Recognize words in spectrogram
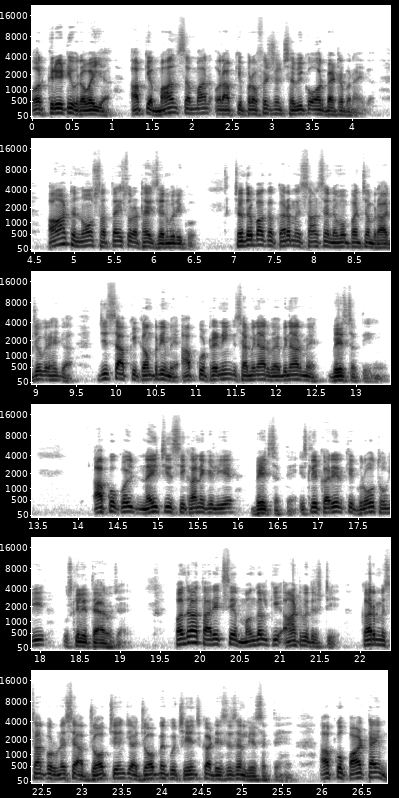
और क्रिएटिव रवैया, आपके मान सम्मान और आपकी प्रोफेशनल छवि को और बेटर बनाएगा। आठ, नौ, सत्ताईस और अट्ठाईस जनवरी को चंद्रमा का कर्म स्थान से नवम पंचम राजयोग रहेगा, जिससे आपकी कंपनी में आपको ट्रेनिंग सेमिनार वेबिनार में भेज सकती हूँ। आपको कोई नई चीज़ सिखाने के लिए भेज सकते हैं। इसलिए करियर की ग्रोथ होगी, उसके लिए तैयार हो जाए। पंद्रह तारीख से मंगल की आठवीं दृष्टि, कर्म स्थान पर होने से आप जॉब चेंज या जॉब में कोई चेंज का डिसीज़न ले सकते हैं। आपको पार्ट टाइम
